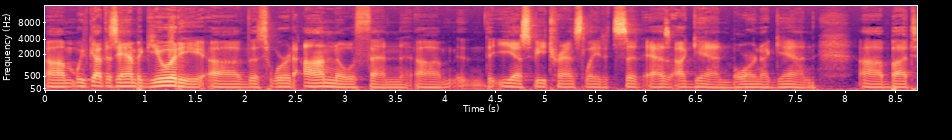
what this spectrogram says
Um, we've got this ambiguity, uh, this word anothen. Um, the ESV translates it as again, born again. Uh, but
